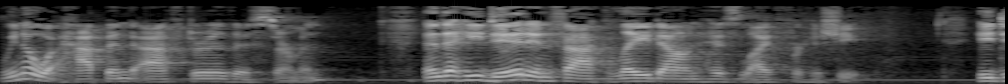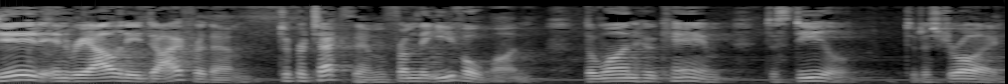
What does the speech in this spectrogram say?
We know what happened after this sermon and that he did in fact lay down his life for his sheep. He did in reality die for them to protect them from the evil one, the one who came to steal, to destroy,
